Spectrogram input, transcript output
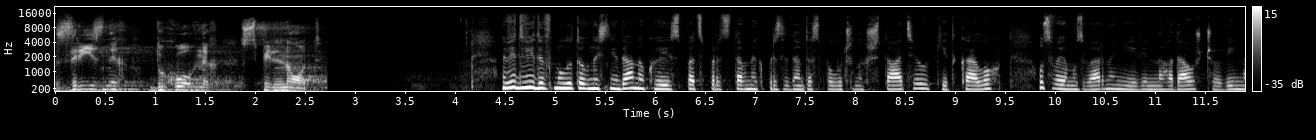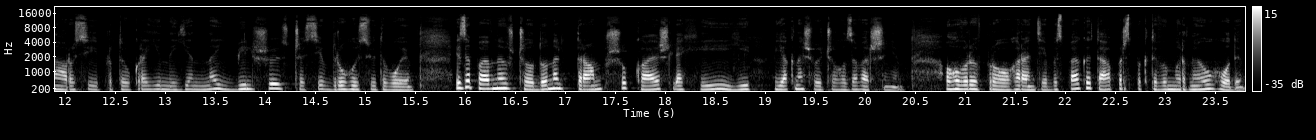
з різних духовних спільнот. Відвідав молитовний сніданок і спецпредставник президента Сполучених Штатів Кіт Келох. У своєму зверненні він нагадав, що війна Росії проти України є найбільшою з часів Другої світової, і запевнив, що Дональд Трамп шукає шляхи її якнайшвидшого завершення. Говорив про гарантії безпеки та перспективи мирної угоди.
